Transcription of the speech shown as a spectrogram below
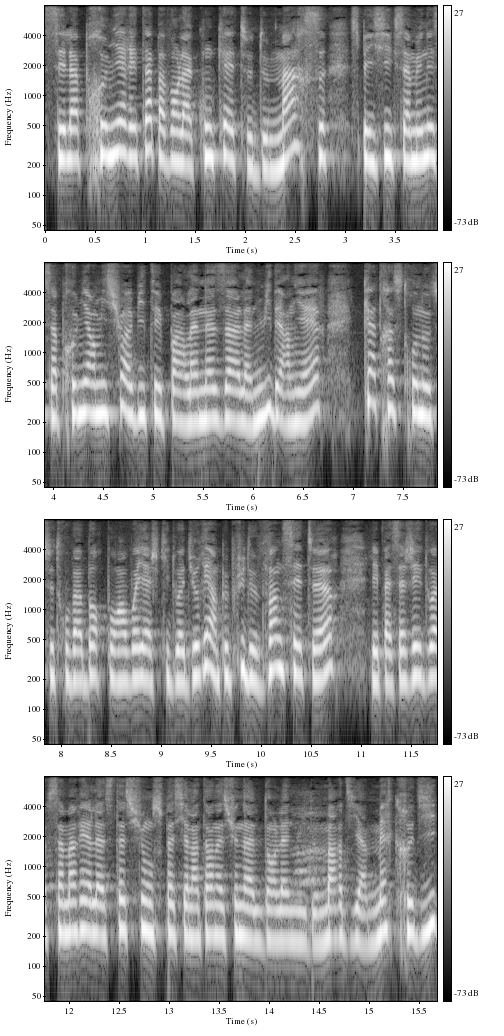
C'est la première étape avant la conquête de Mars. SpaceX a mené sa première mission habitée par la NASA la nuit dernière. Quatre astronautes se trouvent à bord pour un voyage qui doit durer un peu plus de 27 heures. Les passagers doivent s'amarrer à la Station spatiale internationale dans la nuit de mardi à mercredi.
